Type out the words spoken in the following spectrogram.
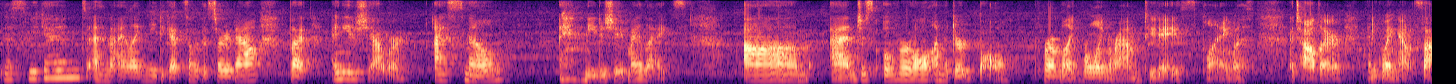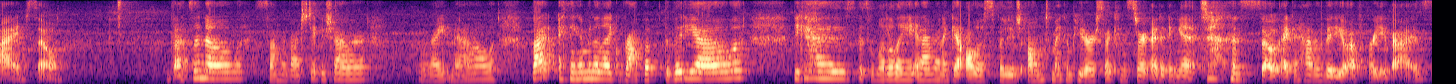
this weekend and I like need to get some of it started now, but I need a shower. I smell, I need to shave my legs. Um, and just overall, I'm a dirt ball from like rolling around two days playing with a toddler and going outside. So that's a no. So I'm about to take a shower right now. But I think I'm gonna like wrap up the video because it's a little late and I wanna get all this footage onto my computer so I can start editing it so I can have a video up for you guys.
